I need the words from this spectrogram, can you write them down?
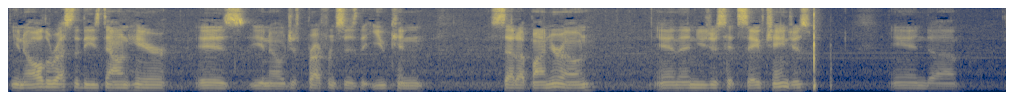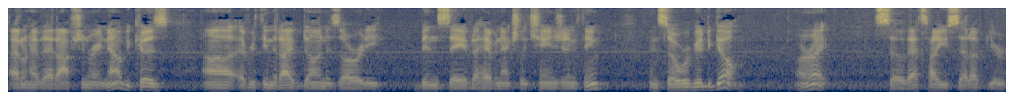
you know, all the rest of these down here is you know just preferences that you can set up on your own, and then you just hit save changes and uh, I don't have that option right now because uh, everything that I've done has already been saved. I haven't actually changed anything, and so we're good to go. All right, so that's how you set up your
